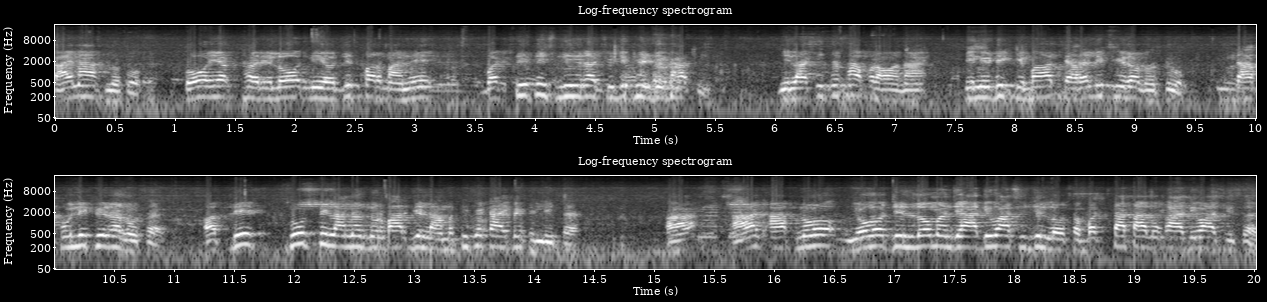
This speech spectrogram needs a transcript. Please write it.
काय ना हातलो तो तो एक ठरिलो नियोजित प्रमाणे बट्टी तिसली रचिली फिल्डी घातली. इलाकीचे सापरावाना तिने डिक्की मग त्याला फिरत होतो. टाकुली फिरत होत. आपली सूट तिला नंदुरबार जिल्हा मग तिथे काय भेटली तर? आज आपलो यो जिल्लो म्हणजे आदिवासी जिल्हो होता. बट्टा तालुका आदिवासी सर.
